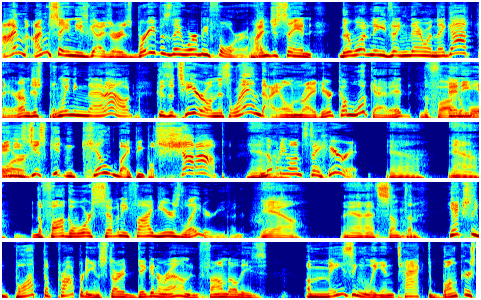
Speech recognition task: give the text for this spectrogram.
I'm I'm saying these guys are as brave as they were before. Right. I'm just saying there wasn't anything there when they got there. I'm just pointing that out because it's here on this land I own right here. Come look at it. The fog and, he, and he's just getting killed by people. Shut up. Yeah. Nobody wants to hear it. Yeah. Yeah. The fog of war 75 years later, even. Yeah. Yeah, that's something. He actually bought the property and started digging around and found all these amazingly intact bunkers.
